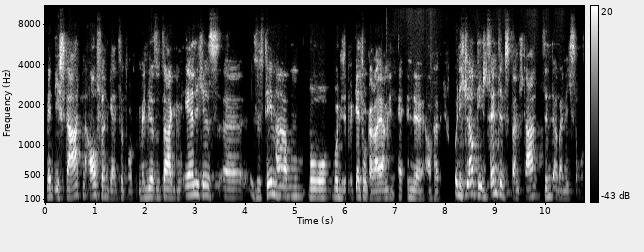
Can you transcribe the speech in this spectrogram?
wenn die Staaten aufhören, Geld zu drucken. Wenn wir sozusagen ein ehrliches äh, System haben, wo, wo diese Gelddruckerei am Ende aufhört. Und ich glaube, die Incentives beim Staat sind aber nicht so.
